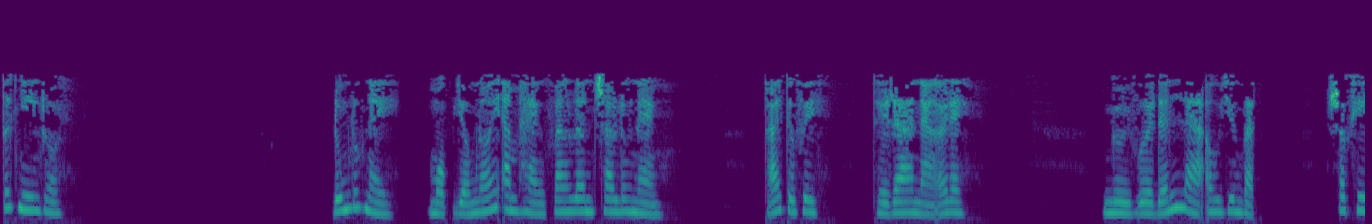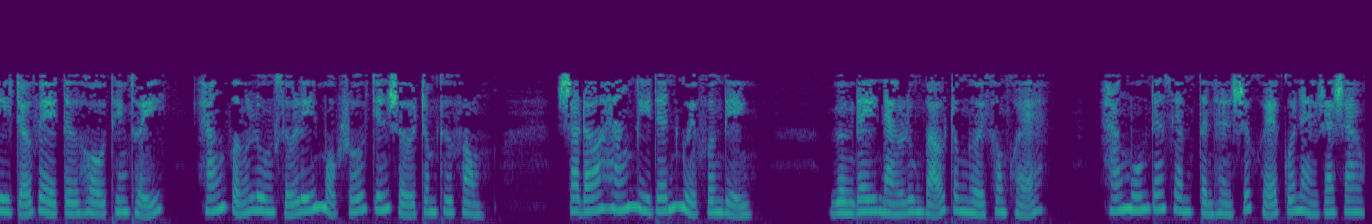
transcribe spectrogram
tất nhiên rồi. Đúng lúc này, một giọng nói âm hàn vang lên sau lưng nàng. Thái tử phi, thì ra nàng ở đây. Người vừa đến là Âu Dương Bạch. Sau khi trở về từ Hồ Thiên Thủy, hắn vẫn luôn xử lý một số chính sự trong thư phòng. Sau đó hắn đi đến Nguyệt Vân Điện. Gần đây nàng luôn bảo trong người không khỏe. Hắn muốn đến xem tình hình sức khỏe của nàng ra sao.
